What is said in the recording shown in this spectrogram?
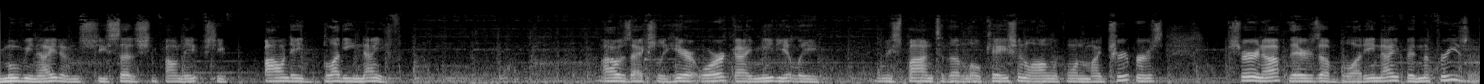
moving items. She says she found a she found a bloody knife. I was actually here at work. I immediately respond to the location along with one of my troopers. Sure enough, there's a bloody knife in the freezer.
